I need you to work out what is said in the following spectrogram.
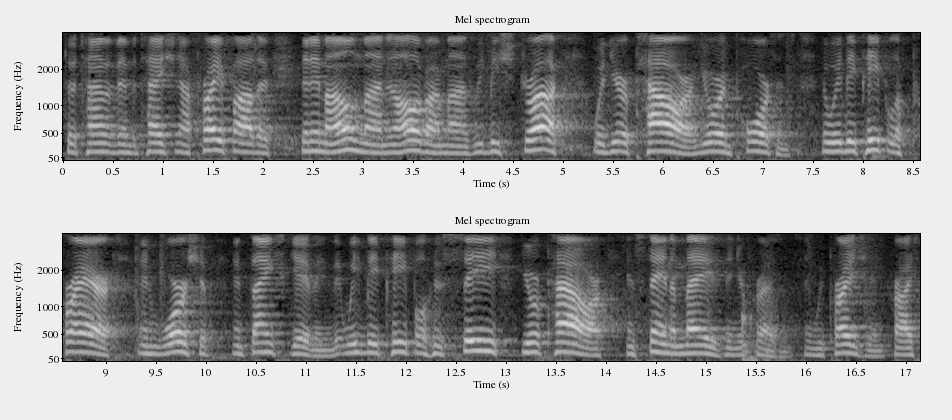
to a time of invitation. I pray, Father, that in my own mind and all of our minds, we'd be struck with your power, your importance, that we'd be people of prayer and worship and thanksgiving, that we'd be people who see your power and stand amazed in your presence. And we praise you in Christ.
